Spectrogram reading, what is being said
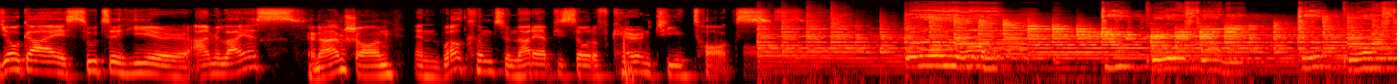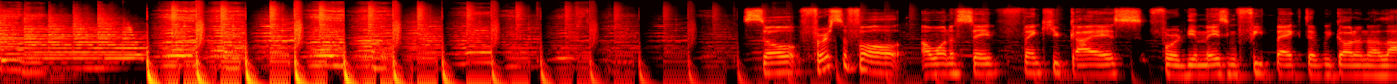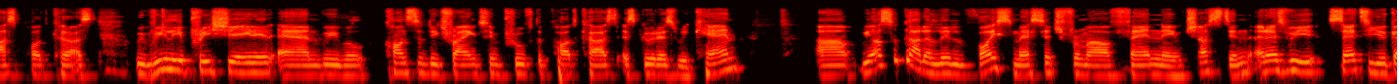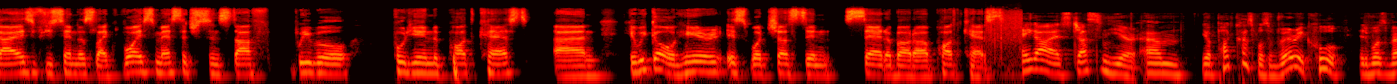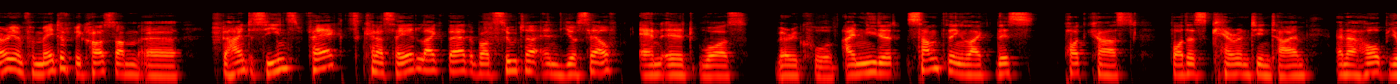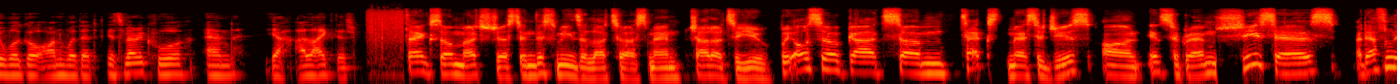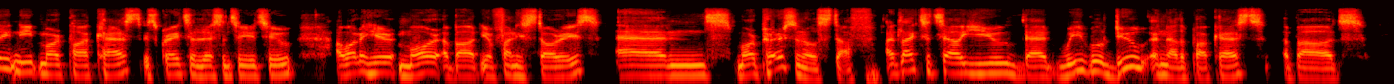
Yo guys, Zootah here. I'm Elias. And I'm Sean. And welcome to another episode of Quarantine Talks. So, first of all, I want to say thank you guys for the amazing feedback that we got on our last podcast. We really appreciate it, and we will constantly trying to improve the podcast as good as we can. Uh, we also got a little voice message from our fan named Justin. And as we said to you guys, if you send us like voice messages and stuff, we will put you in the podcast and here we go. Here is what Justin said about our podcast. Hey guys, Justin here. Um, your podcast was very cool. It was very informative because some uh, behind the scenes facts, can I say it like that, about Zootah and yourself. And it was very cool. I needed something like this podcast for this quarantine time. And I hope you will go on with it. It's very cool. And yeah, I liked it. Thanks so much, Justin. This means a lot to us, man. Shout out to you. We also got some text messages on Instagram. She says, I definitely need more podcasts. It's great to listen to you too. I want to hear more about your funny stories and more personal stuff. I'd like to tell you that we will do another podcast about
